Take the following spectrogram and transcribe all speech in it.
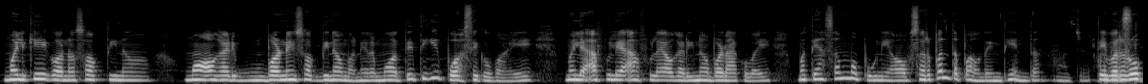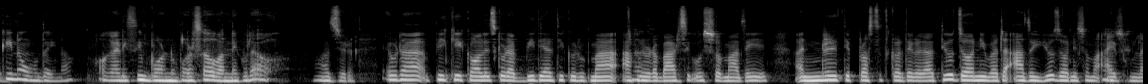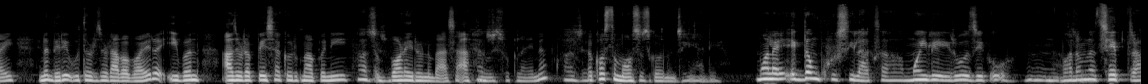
मैले केही गर्न सक्दिनँ म अगाडि बढ्नै सक्दिनँ भनेर म त्यतिकै बसेको भए मैले आफूले आफूलाई अगाडि नबढाएको भए म त्यहाँसम्म पुग्ने अवसर पनि त पाउँदैन थिएँ नि त। त्यही भएर रोकिन हुँदैन। अगाडि चाहिँ बढ्नुपर्छ भन्ने कुरा हो। हजुर। एउटा पिके कलेजको एउटा विद्यार्थीको रूपमा आफ्नो एउटा वार्षिक उत्सवमा चाहिँ नृत्य प्रस्तुत गर्दै गर्दा त्यो जर्नीबाट आज यो जर्नीसम्म आइपुग्नलाई होइन धेरै उतर चढाव भएर इभन आज एउटा पेसाको रूपमा पनि बढाइरहनु भएको छ आफ्नो सुखलाई होइन। कस्तो महसुस गर्नुहुन्छ यहाँले? मलाई एकदम खुसी लाग्छ। मैले रोजेको भनौँ न क्षेत्र।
